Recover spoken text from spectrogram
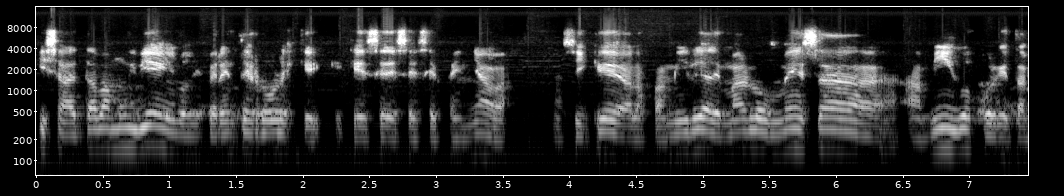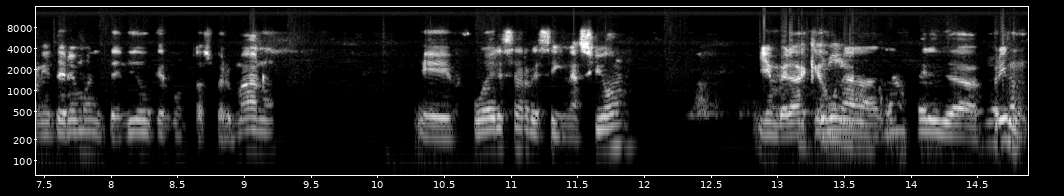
y se adaptaba muy bien en los diferentes roles que, se, desempeñaba. Así que a la familia de Marlon Mesa, amigos, porque también tenemos entendido que junto a su hermano, eh, fuerza, resignación, y en verdad que es una gran pérdida. Primo.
